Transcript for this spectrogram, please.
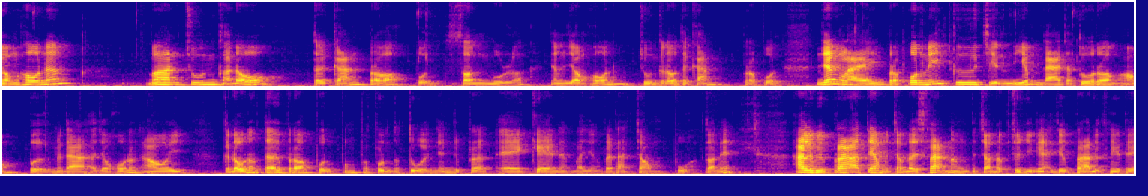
យ៉ងហូហ្នឹងបានជូនកាដូទៅកាន់ប្រពន្ធសុនមូលអញ្ចឹងយ៉ងហូហ្នឹងជូនកាដូទៅកាន់ប្រពន្ធអញ្ចឹងឡែងប្រពន្ធនេះគឺជានាមដែលទទួលរងអំពើមានថាយ៉ងហូហ្នឹងឲ្យកាដូហ្នឹងទៅប្រពន្ធប្រពន្ធទទួលអញ្ចឹងគឺប្រើអេកេហ្នឹងដែលយើងប្រែថាចំពោះតោះនេះ ហើយរបៀបប្រើទាំងបញ្ចប់ដោយស្រាក់និងបញ្ចប់ដោយព្យញ្ជនៈយើងប្រើដូចគ្នាទេ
